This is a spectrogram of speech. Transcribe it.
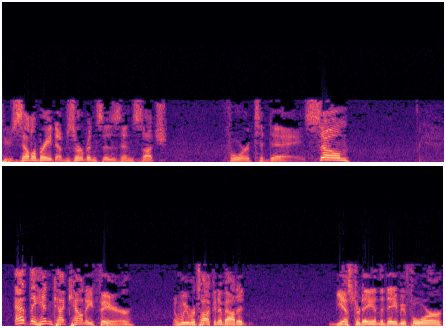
to celebrate observances and such for today. So, at the Hancock County Fair, and we were talking about it yesterday and the day before,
